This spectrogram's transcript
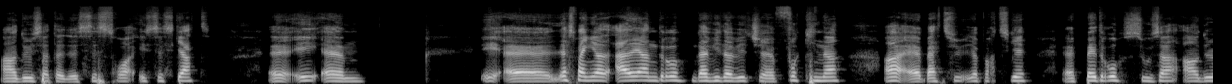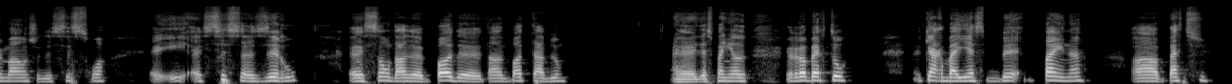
en 2-7 de 6-3 et 6-4. et et euh, l'Espagnol Alejandro Davidovich euh, Fokina a euh, battu le Portugais Pedro Souza en deux manches de 6-3 et 6-0. sont dans le bas de dans le bas tableau. L'Espagnol Roberto Carballes Baena a battu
